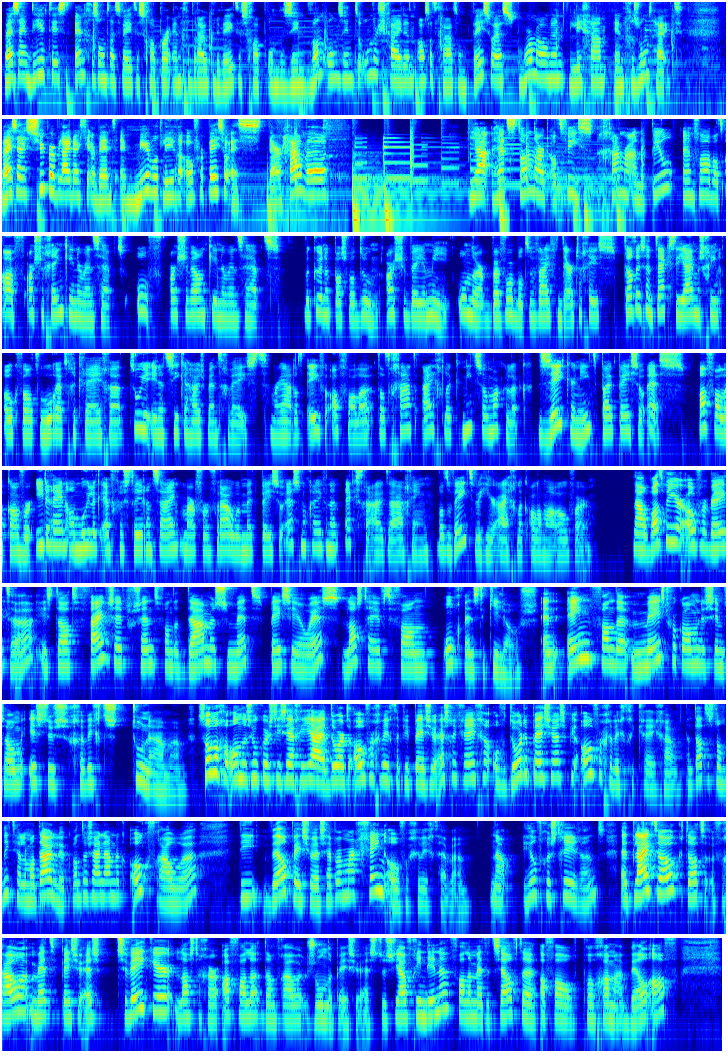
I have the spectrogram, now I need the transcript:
Wij zijn diëtist en gezondheidswetenschapper en gebruiken de wetenschap om de zin van onzin te onderscheiden als het gaat om PCOS, hormonen, lichaam en gezondheid. Wij zijn super blij dat je er bent en meer wilt leren over PCOS. Daar gaan we! Ja, het standaard advies. Ga maar aan de pil en val wat af als je geen kinderwens hebt. Of als je wel een kinderwens hebt. We kunnen pas wat doen als je BMI onder bijvoorbeeld de 35 is. Dat is een tekst die jij misschien ook wel te horen hebt gekregen toen je in het ziekenhuis bent geweest. Maar ja, dat even afvallen, dat gaat eigenlijk niet zo makkelijk. Zeker niet bij PCOS. Afvallen kan voor iedereen al moeilijk en frustrerend zijn, maar voor vrouwen met PCOS nog even een extra uitdaging. Wat weten we hier eigenlijk allemaal over? Nou, wat we hierover weten is dat 75% van de dames met PCOS last heeft van ongewenste kilo's. En een van de meest voorkomende symptomen is dus gewichtstoename. Sommige onderzoekers die zeggen ja, door het overgewicht heb je PCOS gekregen of door de PCOS heb je overgewicht gekregen. En dat is nog niet helemaal duidelijk, want er zijn namelijk ook vrouwen die wel PCOS hebben, maar geen overgewicht hebben. Nou, heel frustrerend. Het blijkt ook dat vrouwen met PCOS twee keer lastiger afvallen dan vrouwen zonder PCOS. Dus jouw vriendinnen vallen met hetzelfde afvalprogramma wel af.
